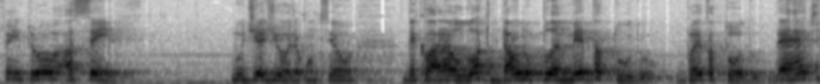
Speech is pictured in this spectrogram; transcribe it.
Você entrou a 100. No dia de hoje aconteceu declarar o lockdown no planeta tudo, no planeta todo, derrete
